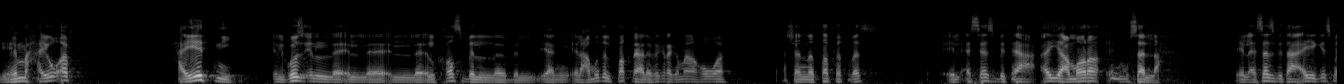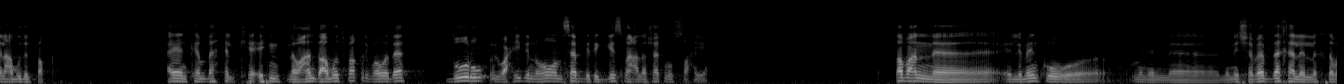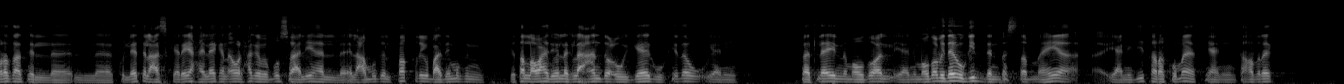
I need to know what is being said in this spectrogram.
يا إما هيقف هيتني الجزء ال ال ال الخاص بال يعني العمود الفقري على فكرة يا جماعة هو عشان نتفق بس. الأساس بتاع أي عمارة المسلح. الأساس بتاع أي جسم العمود الفقري. ايا كان بقى الكائن لو عنده عمود فقري فهو ده دوره الوحيد إن هو مثبت الجسم على شكله الصحيح. طبعا آه، اللي منكم من ال- من الشباب دخل الاختبارات بتاعت ال- الكليات العسكرية هيلاقي كان أول حاجة بيبص عليها ال- العمود الفقري وبعدين ممكن يطلع واحد يقول لك لا عنده اعوجاج وكده ويعني فتلاقي إن موضوع يعني الموضوع بيضايقه جدا بس طب ما هي يعني دي تراكمات. يعني أنت حضرتك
